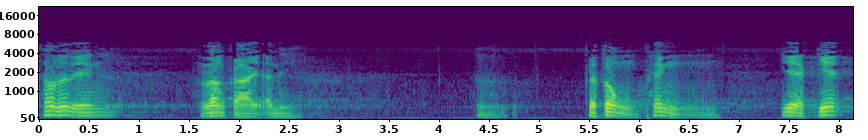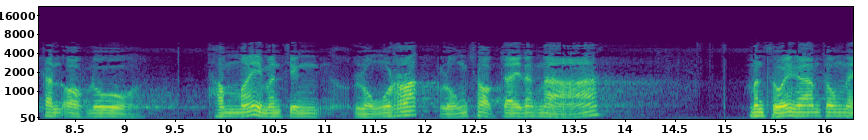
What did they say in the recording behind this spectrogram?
เท่านั้นเองร่างกายอันนี้ก็ต้องเพ่งแยกแยะกันออกดูทำไมมันจึงหลงรัก หลงชอบใจนักหนา มันสวยงามตรงไหน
